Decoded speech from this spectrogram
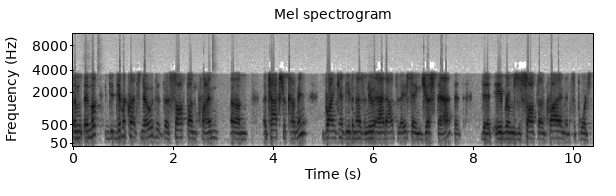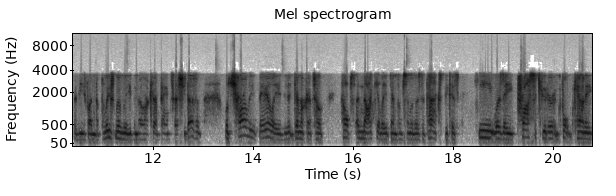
And, and look, Democrats know that the soft on crime um, attacks are coming. Brian Kemp even has a new ad out today saying just that, that that Abrams is soft on crime and supports the defund the police movement, even though her campaign says she doesn't. Well, Charlie Bailey, the Democrats hope, helps inoculate them from some of those attacks because he was a prosecutor in Fulton County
